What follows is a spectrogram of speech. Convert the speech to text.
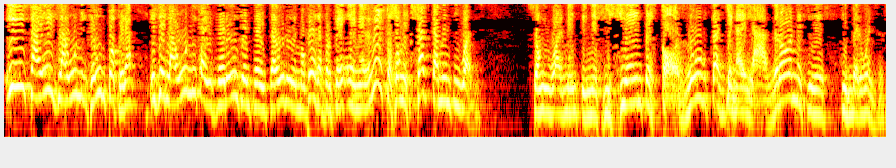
Esa es la única, según Popera, esa es la única diferencia entre dictadura y democracia, porque en el resto son exactamente iguales. Son igualmente ineficientes, corruptas, llenas de ladrones y de sinvergüenzas.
